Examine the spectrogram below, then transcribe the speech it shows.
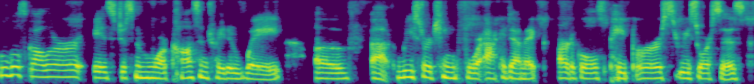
Google Scholar is just a more concentrated way of uh, researching for academic articles, papers, resources.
